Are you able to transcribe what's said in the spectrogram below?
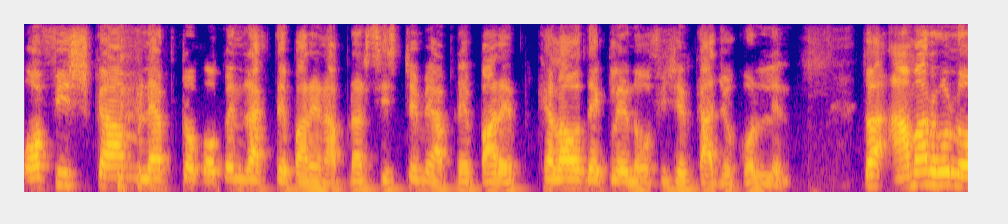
অফিস কাম ল্যাপটপ ওপেন রাখতে পারেন। আপনার সিস্টেমে আপনি পারেন। খেলাও দেখলেন, অফিসের কাজও করলেন। তো আমার হলো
